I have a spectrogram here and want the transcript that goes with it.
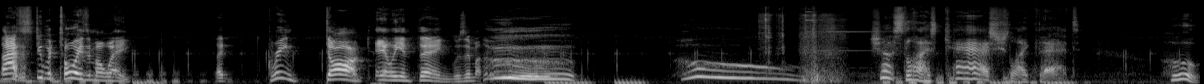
Ah, the stupid toys in my way. That green dog alien thing was in my. Who just lies cash like that? Who?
